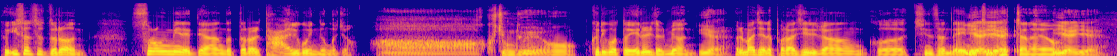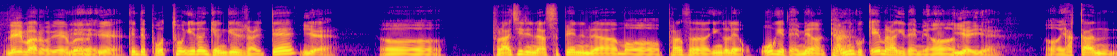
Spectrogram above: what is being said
그이 선수들은 손흥민에 대한 것들을 다 알고 있는 거죠. 아, 그 정도예요. 그리고 또 예를 들면 예. 얼마 전에 브라질이랑 그 친선 A 예, 매치를 예. 했잖아요. 예, 예. 네이마르, 네이마르. 예. 예. 근데 보통 이런 경기를 할때 예. 어, 브라질이나 스페인이나 뭐 프랑스나 잉글랜드 오게 되면 대한민국 게임을 하게 되면 예, 예. 어, 약간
